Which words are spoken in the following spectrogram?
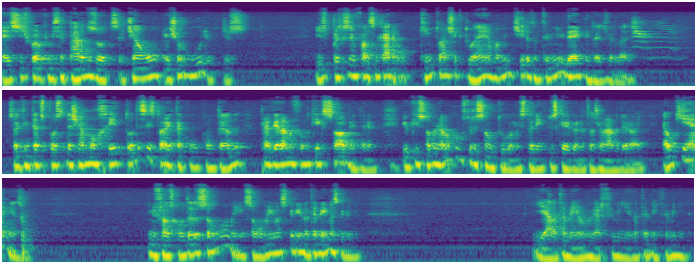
É isso, tipo, é o que me separa dos outros. Eu tinha, um, eu tinha orgulho disso. Isso, por isso que eu sempre falo assim, cara, quem tu acha que tu é é uma mentira, tu não tem nenhuma ideia de quem tu é de verdade. Só que tem que estar disposto a deixar morrer toda essa história que tá contando para ver lá no fundo o que, que sobra, entendeu? E o que sobra não é uma construção tua, uma historinha que tu escreveu na tua jornada do herói. É o que é mesmo. E no final das contas eu sou um homem, eu sou um homem masculino, até bem masculino. E ela também é uma mulher feminina, até bem feminina.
